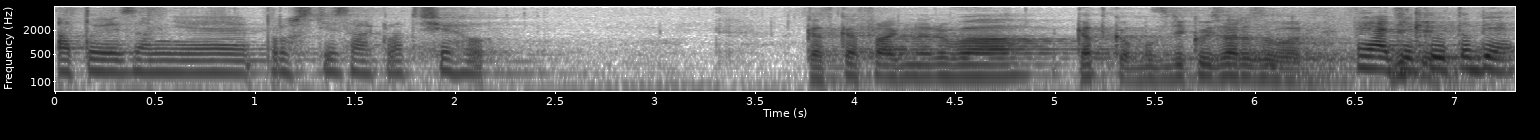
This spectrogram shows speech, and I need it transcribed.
a to je za mě prostě základ všeho. Katka Fragnerová. Katko, moc děkuji za rozhovor. Já děkuji Díky. tobě.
